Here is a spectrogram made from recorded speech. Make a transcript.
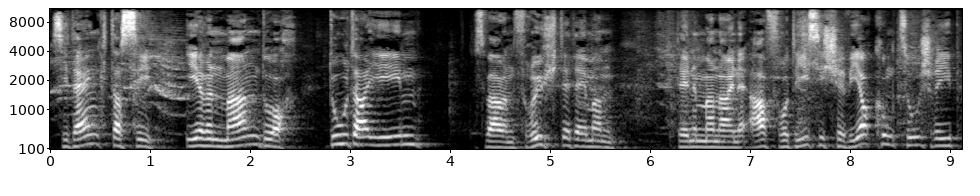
Sie denkt, dass sie ihren Mann durch Dudaim, das waren Früchte, die man denen man eine aphrodisische Wirkung zuschrieb,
